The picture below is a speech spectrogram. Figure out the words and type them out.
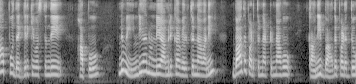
అప్పు దగ్గరికి వస్తుంది. అప్పు నువ్వు ఇండియా నుండి అమెరికా వెళ్తున్నావని బాధపడుతున్నట్టున్నావు. కానీ బాధపడద్దు.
